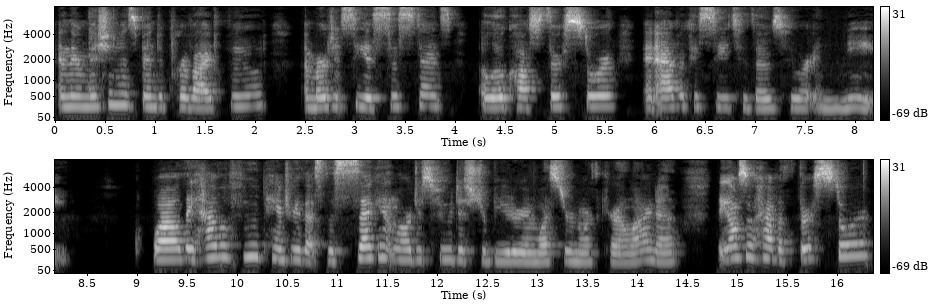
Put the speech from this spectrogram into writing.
and their mission has been to provide food, emergency assistance, a low cost thrift store, and advocacy to those who are in need. While they have a food pantry that's the second largest food distributor in western North Carolina, they also have a thrift store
